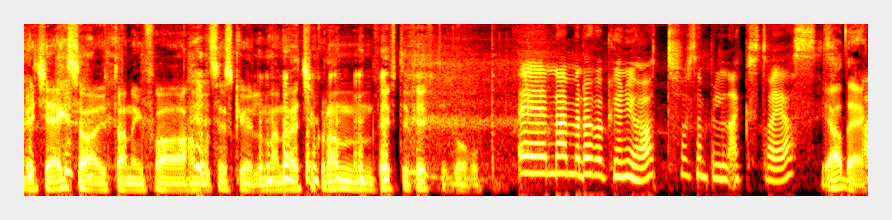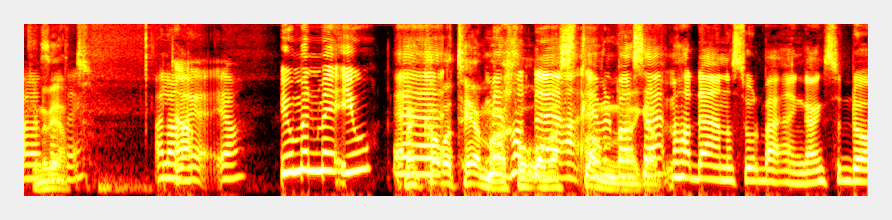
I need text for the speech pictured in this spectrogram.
er ikke jeg som har utdanning fra Handelshøyskolen, men jeg vet ikke hvordan 50-50 går opp. Eh, nei, men dere kunne jo hatt for en ekstra gjest. Ja, det kunne vi hatt. Eller, Ja. ja. Jo, men vi, jo. Men hva var eh, temaet for Vestlandet? Jeg vil bare si, Vi hadde Erna Solberg en gang, så da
